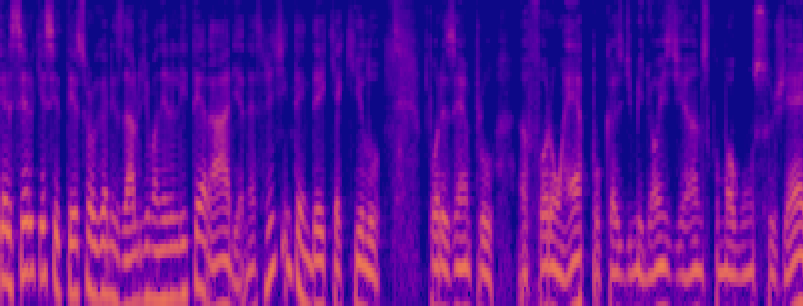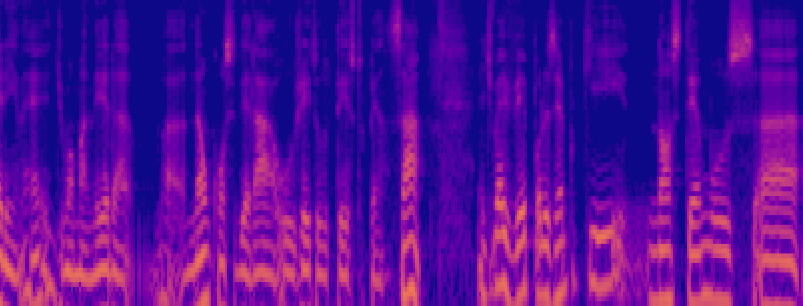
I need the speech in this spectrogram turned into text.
Terceiro, que esse texto é organizado de maneira literária. Né? Se a gente entender que aquilo, por exemplo, foram épocas de milhões de anos, como alguns sugerem, né? de uma maneira não considerar o jeito do texto pensar, a gente vai ver, por exemplo, que nós temos ah,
